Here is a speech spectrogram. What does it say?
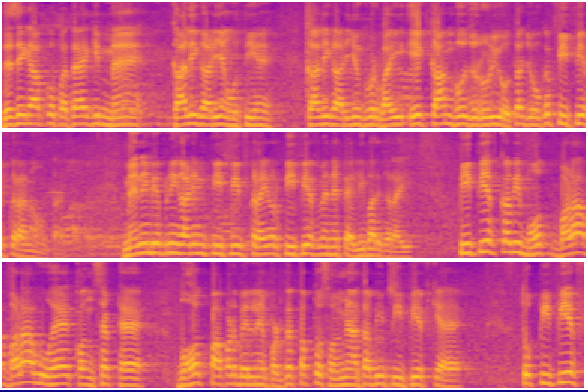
जैसे कि आपको पता है कि मैं काली गाड़ियाँ होती हैं। काली गाड़ियों के ऊपर भाई एक काम बहुत ज़रूरी होता है जो कि पीपीएफ कराना होता है। मैंने भी अपनी गाड़ी में पीपीएफ कराई और पीपीएफ मैंने पहली बार कराई। पीपीएफ का भी बहुत बड़ा बड़ा वो है कॉन्सेप्ट है। बहुत पापड़ बेलने पड़ते हैं तब तो समझ में आता भी पीपीएफ क्या है। तो पीपीएफ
